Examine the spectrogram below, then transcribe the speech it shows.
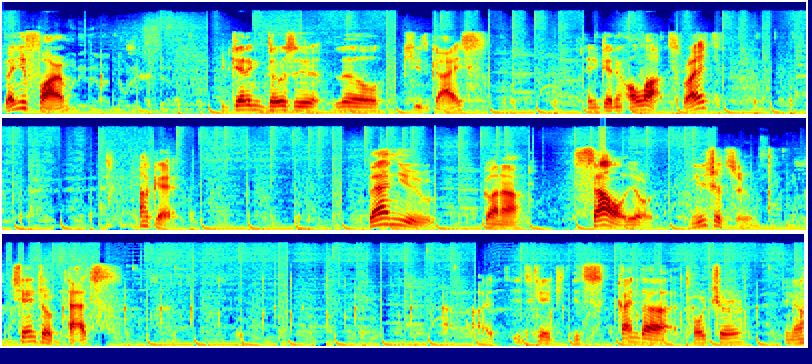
when you farm you're getting those uh, little cute guys and you're getting a lot right? Okay. Then you gonna sell your ninjutsu, change your pets. Uh, it, it keeps, it's kinda torture, you know,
